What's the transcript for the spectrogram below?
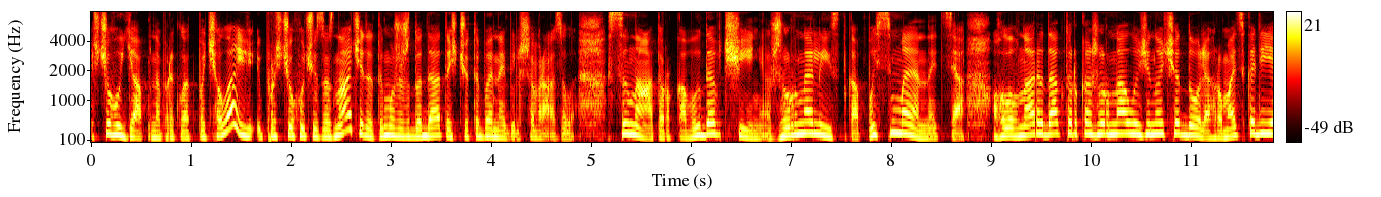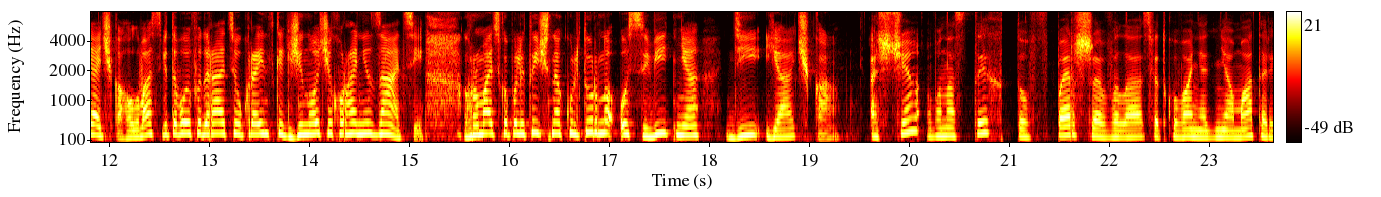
з чого я б, наприклад, почала, і про що хочу зазначити, ти можеш додати, що тебе найбільше вразило. Сенаторка, видавчиня, журналістка, письменниця, головна редакторка журналу Жіноча доля, громадська діячка, голова світової федерації України українських жіночих організацій, громадсько-політична культурно-освітня діячка. А ще вона з тих, хто вперше вела святкування Дня Матері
